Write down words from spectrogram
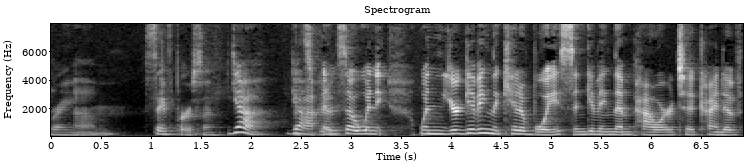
Right. um, Safe person. yeah yeah and so when when you're giving the kid a voice and giving them power to kind of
